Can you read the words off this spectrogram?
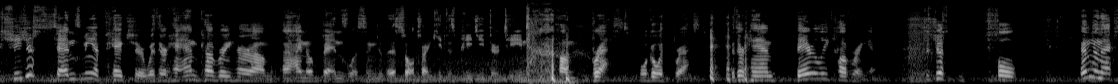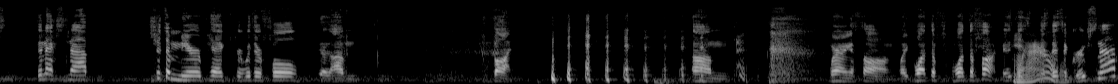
she just sends me a picture with her hand covering her. Um, I know Ben's listening to this, so I'll try and keep this PG thirteen. Um, breast. We'll go with breast. With her hand barely covering it. It's just full. Then the next, the next snap, it's just a mirror pic or with her full uh, um butt. um, wearing a thong. Like what the what the fuck? Is, is this a group snap?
